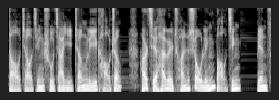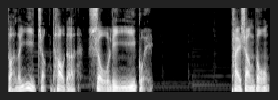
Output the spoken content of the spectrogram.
道教经书加以整理考证，而且还为传授灵宝经编纂了一整套的受力仪轨。太上洞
